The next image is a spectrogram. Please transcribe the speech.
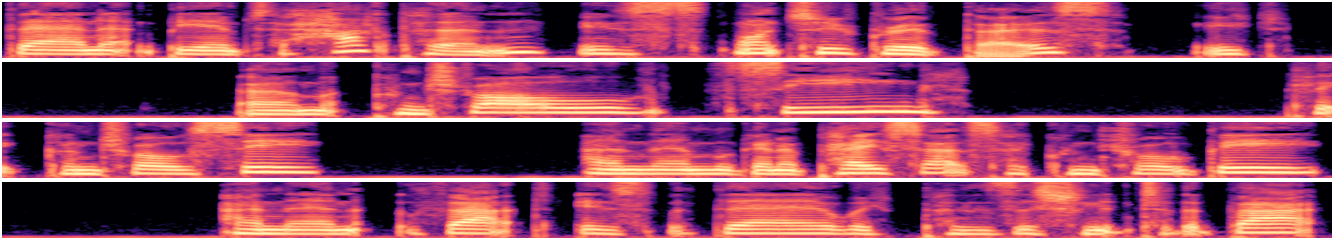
then be able to happen is once you've grouped those, you um, Control C, click Control C, and then we're going to paste that, so Control B, and then that is there. We position it to the back.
